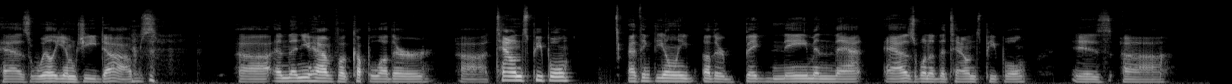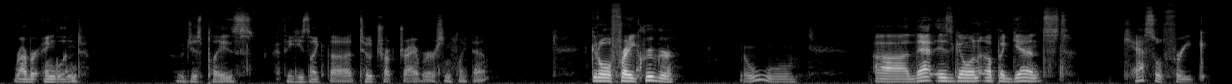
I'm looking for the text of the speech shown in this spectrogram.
as William G. Dobbs. uh, and then you have a couple other uh, townspeople. I think the only other big name in that as one of the townspeople is uh, Robert Englund, who just plays, I think he's like the tow truck driver or something like that. Good old Freddy Krueger. Ooh. Uh, that is going up against Castle Freak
